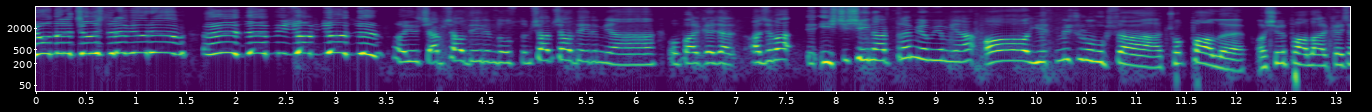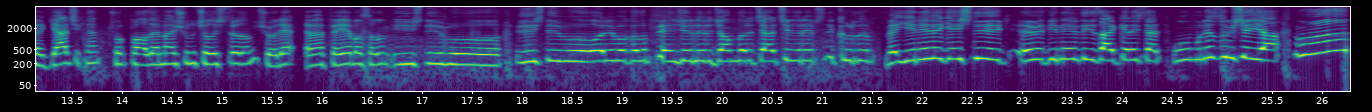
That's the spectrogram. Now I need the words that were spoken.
Ve onları çalıştıramıyorum. Şapşal değilim dostum. Şapşal değilim ya. Of arkadaşlar. Acaba e, işçi şeyini arttıramıyor muyum ya? Aa 70 Robux'a. Çok pahalı. Aşırı pahalı arkadaşlar. Gerçekten çok pahalı. Hemen şunu çalıştıralım. Şöyle hemen F'ye basalım. İşte bu. İşte bu. Hadi bakalım pencereleri, camları, çerçeveleri hepsini kırdım. Ve yeni eve geçtik. Evet yeni evdeyiz arkadaşlar. Oğlum bu nasıl bir şey ya? Aa,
